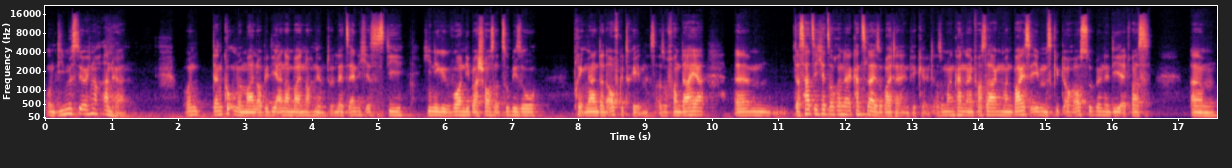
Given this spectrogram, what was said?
Und die müsst ihr euch noch anhören. Und dann gucken wir mal, ob ihr die anderen beiden noch nimmt. Und letztendlich ist es diejenige geworden, die bei Chance Azubi so prägnant dann aufgetreten ist. Also von daher, ähm, das hat sich jetzt auch in der Kanzlei so weiterentwickelt. Also man kann einfach sagen, man weiß eben, es gibt auch Auszubildende, die etwas ähm,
